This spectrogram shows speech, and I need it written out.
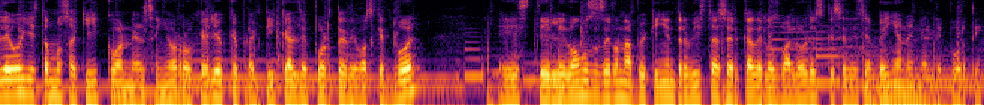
de hoy estamos aquí con el señor Rogelio que practica el deporte de básquetbol. Este, le vamos a hacer una pequeña entrevista acerca de los valores que se desempeñan en el deporte.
